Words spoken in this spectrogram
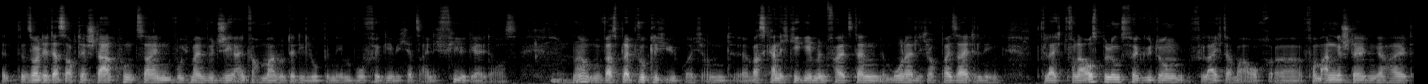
äh, dann sollte das auch der Startpunkt sein, wo ich mein Budget einfach mal unter die Lupe nehme. Wofür gebe ich jetzt eigentlich viel Geld aus? Mhm. Ne? Was bleibt wirklich übrig? Und äh, was kann ich gegebenenfalls dann monatlich auch beiseite legen? Vielleicht von der Ausbildungsvergütung, vielleicht aber auch äh, vom Angestelltengehalt,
